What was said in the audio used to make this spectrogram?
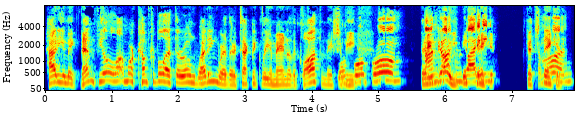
How do you make them feel a lot more comfortable at their own wedding, where they're technically a man of the cloth and they should Boom, be? boom, boom. There you go. You get buddy. naked. Get Come naked. on.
